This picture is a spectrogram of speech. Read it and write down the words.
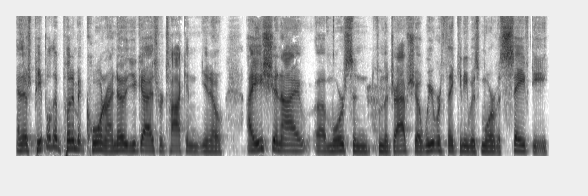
And there's people that put him at corner. I know you guys were talking, you know, Aisha and I, uh, Morrison from the draft show, we were thinking he was more of a safety.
